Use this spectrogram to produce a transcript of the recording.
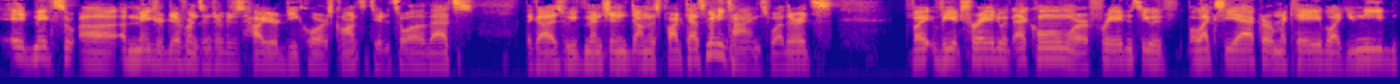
it makes uh, a major difference in terms of just how your D corps is constituted. So whether that's the guys we've mentioned on this podcast many times, whether it's via, trade with Ekholm or free agency with Alexiak or McCabe, like you need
